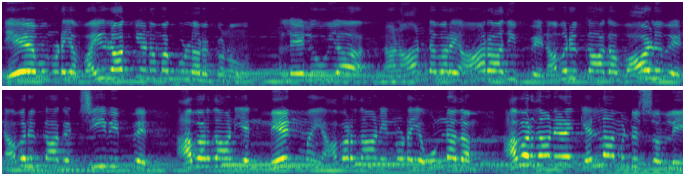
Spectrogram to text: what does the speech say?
தேவனுடைய வைராக்கியம் நமக்குள்ள இருக்கணும். அல்லேலூயா. நான் ஆண்டவரை ஆராதிப்பேன் அவருக்காக வாழுவேன் அவருக்காக ஜீவிப்பேன். அவர்தான் என் மேன்மை அவர்தான் என்னுடைய உன்னதம் அவர்தான் எனக்கு எல்லாம் என்று சொல்லி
